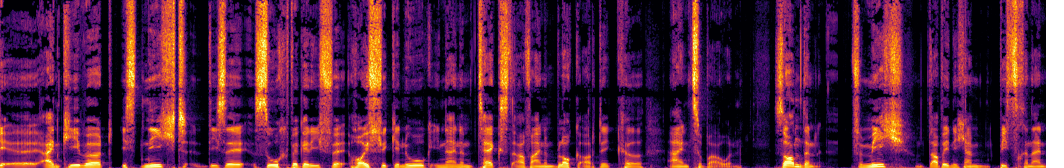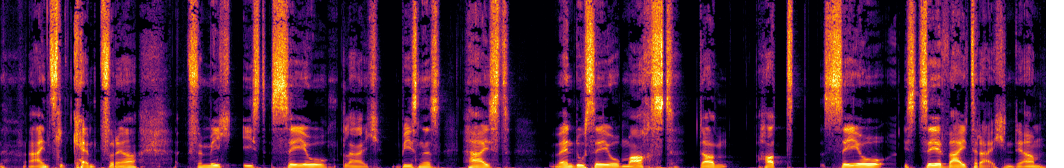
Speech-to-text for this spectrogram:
äh, ein Keyword ist nicht diese Suchbegriffe häufig genug in einem Text auf einem Blogartikel einzubauen, sondern für mich, und da bin ich ein bisschen ein Einzelkämpfer, ja, für mich ist SEO gleich Business, heißt, wenn du SEO machst, dann hat SEO ist sehr weitreichend, ja.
